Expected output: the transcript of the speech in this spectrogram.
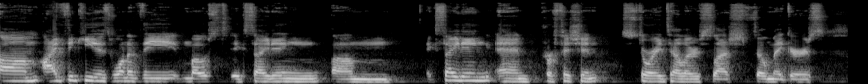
Um, I think he is one of the most exciting, um, exciting and proficient storytellers slash filmmakers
